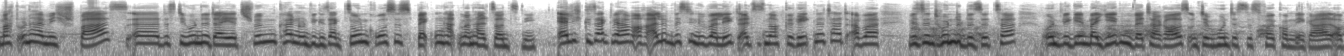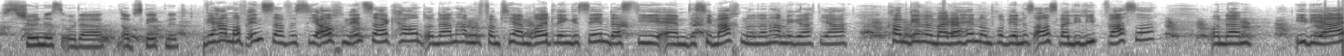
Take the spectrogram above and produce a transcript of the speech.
macht unheimlich Spaß, äh, dass die Hunde da jetzt schwimmen können. Und wie gesagt, so ein großes Becken hat man halt sonst nie. Ehrlich gesagt, wir haben auch alle ein bisschen überlegt, als es noch geregnet hat. Aber wir sind Hundebesitzer und wir gehen bei jedem Wetter raus. Und dem Hund ist es vollkommen egal, ob es schön ist oder ob es regnet. Wir haben auf Insta für sie auch einen Insta-Account. Und dann haben wir vom Tierheim Reutling gesehen, dass die ähm, das hier machen. Und dann haben wir gedacht, ja, komm, gehen wir mal dahin und probieren das aus, weil die liebt Wasser. Und dann ideal.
